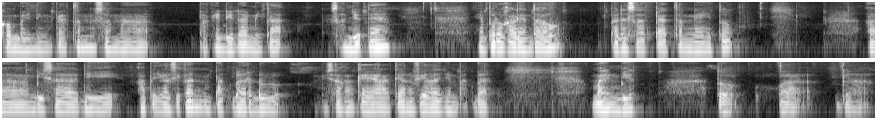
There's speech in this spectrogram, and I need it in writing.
combining pattern sama pakai dinamika selanjutnya yang perlu kalian tahu pada saat patternnya itu uh, bisa diaplikasikan 4 bar dulu. Misalkan kayak latihan feel aja 4 bar. Main beat wa ga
